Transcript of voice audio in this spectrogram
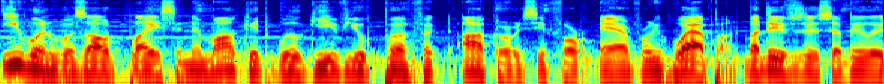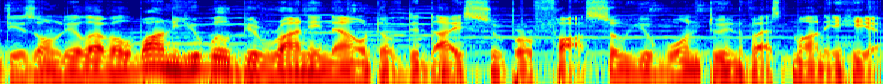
even without placing a mark it will give you perfect accuracy for every weapon. But if this ability is only level 1 you will be running out of the dice super fast so you want to invest money here.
